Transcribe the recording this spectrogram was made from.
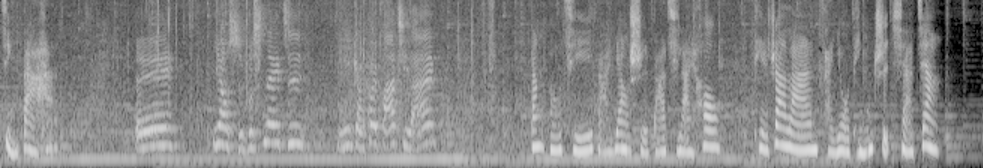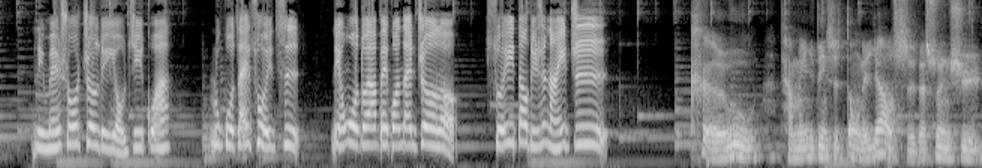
紧大喊：“哎，钥匙不是那只，你赶快拔起来！”当福奇把钥匙拔起来后，铁栅栏才又停止下降。你没说这里有机关，如果再错一次，连我都要被关在这了。所以到底是哪一只？可恶，他们一定是动了钥匙的顺序。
